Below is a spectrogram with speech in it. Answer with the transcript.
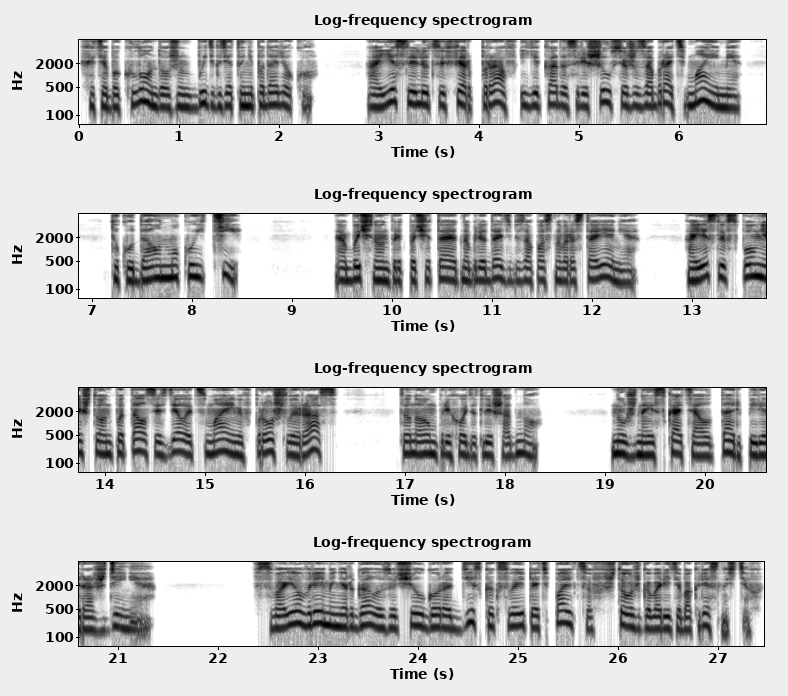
Хотя бы клон должен быть где-то неподалеку. А если Люцифер прав, и Гекадас решил все же забрать Майями, то куда он мог уйти? Обычно он предпочитает наблюдать с безопасного расстояния, а если вспомнить, что он пытался сделать с Майями в прошлый раз, то на ум приходит лишь одно — нужно искать алтарь перерождения. В свое время Нергал изучил город Дис как свои пять пальцев, что уж говорить об окрестностях.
